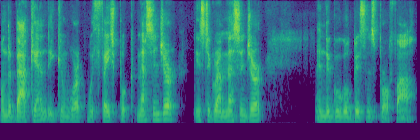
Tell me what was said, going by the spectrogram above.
on the back end. It can work with Facebook Messenger, Instagram Messenger, and the Google Business Profile.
